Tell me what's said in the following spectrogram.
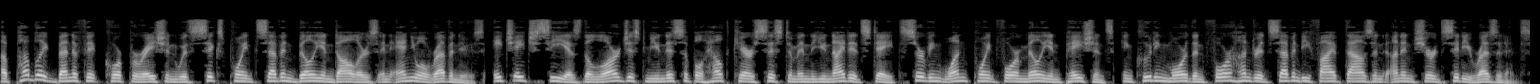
A public benefit corporation with $6.7 billion in annual revenues, HHC is the largest municipal healthcare system in the United States serving 1.4 million patients, including more than 475,000 uninsured city residents.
